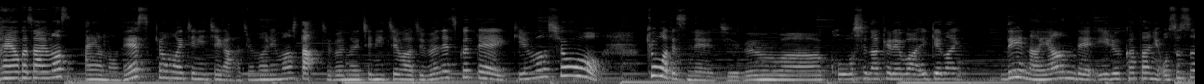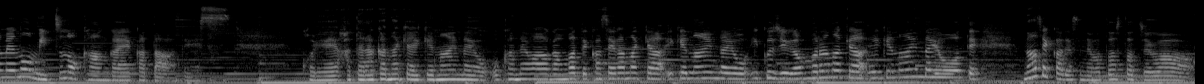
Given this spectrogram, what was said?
はようございます。あやのです。今日も一日が始まりました。自分の一日は自分で作っていきましょう。今日はですね自分はこうしなければいけない。で悩んでいる方におすすめの3つの考え方です。これ働かなきゃいけないんだよ。お金は頑張って稼がなきゃいけないんだよ。育児頑張らなきゃいけないんだよ。ってなぜかですね私たちは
